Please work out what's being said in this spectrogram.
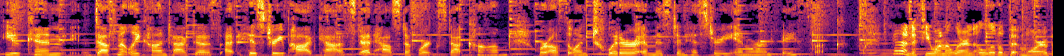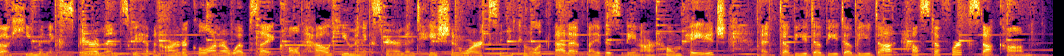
you can definitely contact us at historypodcast at howstuffworks.com. We're also on Twitter at Missed in History and we're on Facebook. Yeah, and if you want to learn a little bit more about human experiments, we have an article on our website called How Human Experimentation Works, and you can look that up by visiting our homepage at www.howstuffworks.com.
